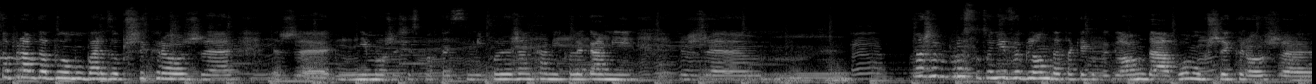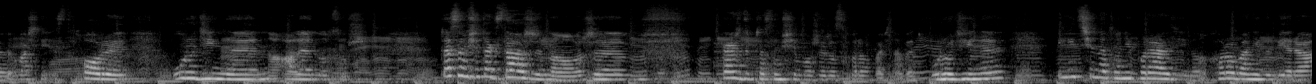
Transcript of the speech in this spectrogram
Co prawda było mu bardzo przykro, że, że nie może się spotkać z tymi koleżankami, kolegami, że, to nie wygląda tak, jak wygląda. Było mu przykro, że właśnie jest chory, urodziny, no ale no cóż czasem się tak zdarzy, no, że każdy czasem się może rozchorować, nawet w urodziny i nic się na to nie poradzi, no, choroba nie wybiera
